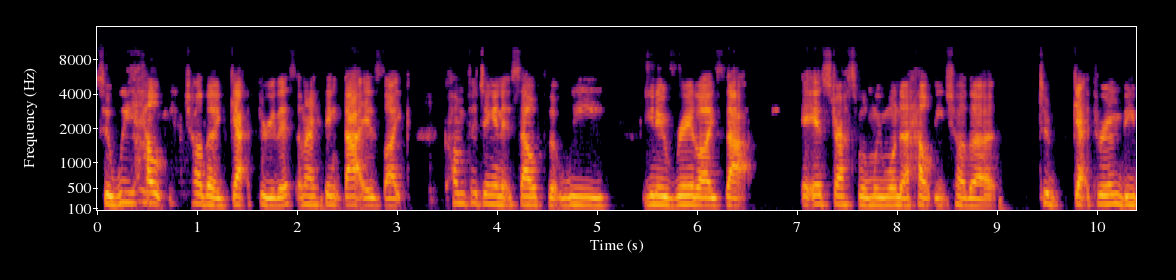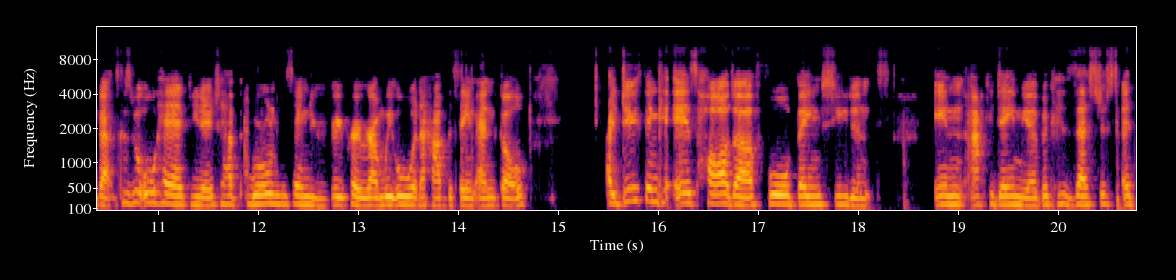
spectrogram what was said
So we help each other get through this. And I think that is like comforting in itself that we, you know, realize that it is stressful and we want to help each other to get through and be better because we're all here, you know, to have we're all in the same degree program. We all want to have the same end goal. I do think it is harder for BAME students in academia because there's just a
